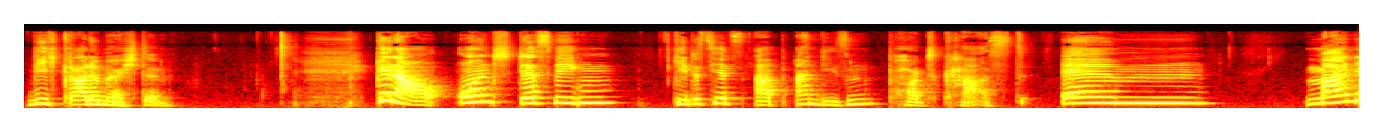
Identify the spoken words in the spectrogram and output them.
wie ich gerade möchte. Genau, und deswegen geht es jetzt ab an diesen Podcast. Ähm, meine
